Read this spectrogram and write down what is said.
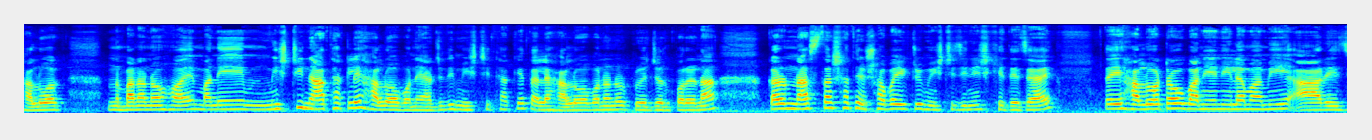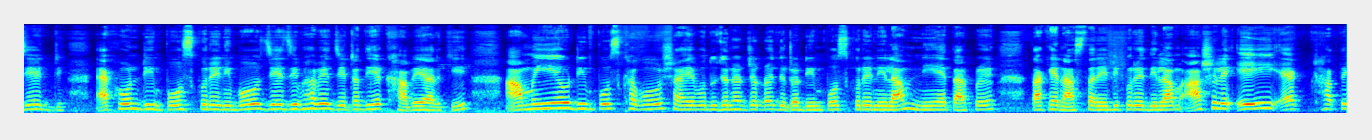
হালুয়া বানানো হয়। মানে মিষ্টি না থাকলে হালুয়া বানায় আর যদি মিষ্টি থাকে তাহলে হালুয়া বানানোর প্রয়োজন পড়ে না। কারণ নাস্তার সাথে সবাই একটু মিষ্টি জিনিস খেতে চায়। তাই হালুয়াটাও বানিয়ে নিলাম আমি, আর এই যে এখন ডিম পোস্ট করে নিব, যে যেভাবে যেটা দিয়ে খাবে আর কি। আমিও ডিম পোস্ট খাব, সাহেব ও দুজনের জন্যই দুটো ডিম পোস্ট করে নিলাম, নিয়ে তারপরে তাকে নাস্তা রেডি করে দিলাম। আসলে এই একসাথে,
